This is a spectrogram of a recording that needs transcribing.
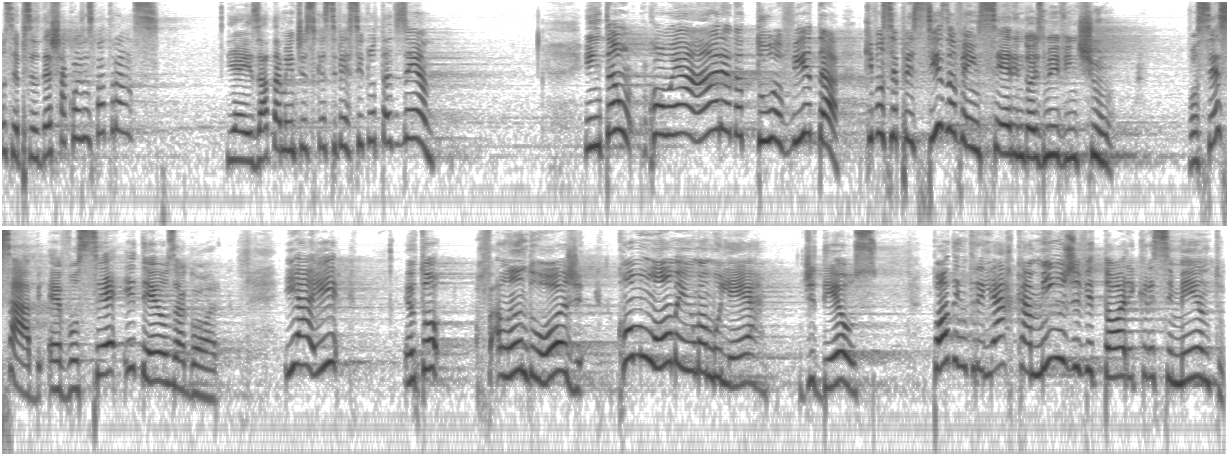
você precisa deixar coisas para trás. E é exatamente isso que esse versículo está dizendo. Então, qual é a área da tua vida que você precisa vencer em 2021? Você sabe, é você e Deus agora. E aí, eu estou falando hoje como um homem e uma mulher de Deus podem trilhar caminhos de vitória e crescimento,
